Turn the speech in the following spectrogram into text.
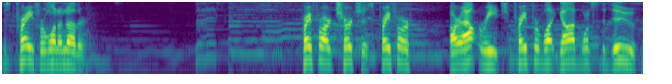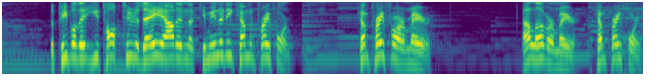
Just pray for one another. Pray for our churches. Pray for our outreach. Pray for what God wants to do. The people that you talk to today out in the community, come and pray for them. Come pray for our mayor. I love our mayor. Come pray for him.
